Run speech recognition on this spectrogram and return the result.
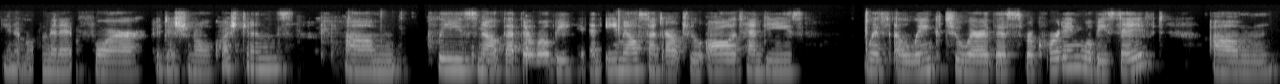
you know, a minute for additional questions. Um, please note that there will be an email sent out to all attendees with a link to where this recording will be saved. Um,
